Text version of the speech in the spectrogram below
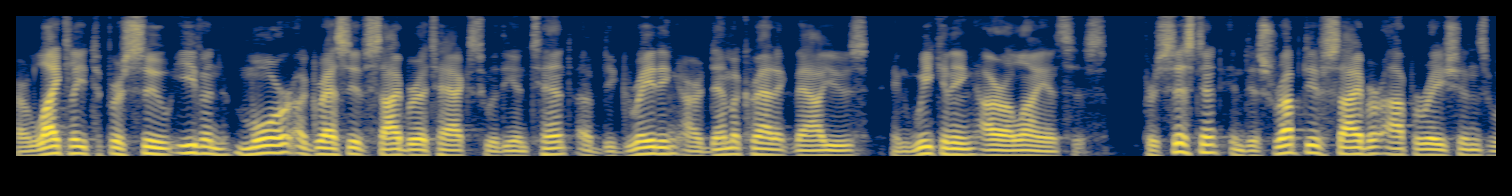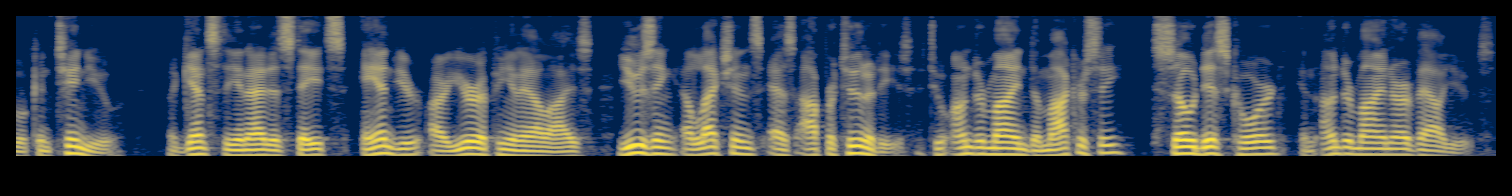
are likely to pursue even more aggressive cyber attacks with the intent of degrading our democratic values and weakening our alliances. Persistent and disruptive cyber operations will continue against the United States and our European allies, using elections as opportunities to undermine democracy, sow discord, and undermine our values.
